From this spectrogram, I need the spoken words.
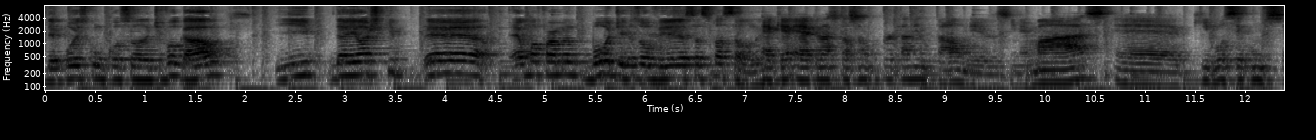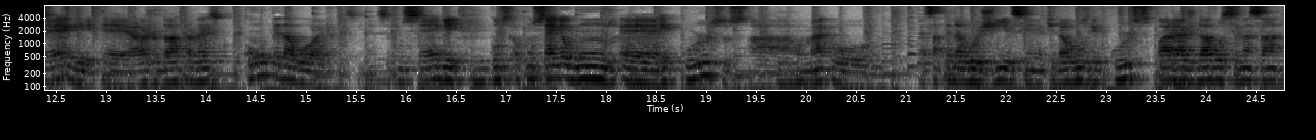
depois com consoante vogal e daí eu acho que é, é uma forma boa de resolver essa situação, né? É que é aquela situação comportamental mesmo, assim, né? Mas é, que você consegue é, ajudar através com o pedagógico, assim, né? Você consegue, cons consegue alguns é, recursos, a, o, essa pedagogia, assim, né? te dá alguns recursos para ajudar você nessa,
